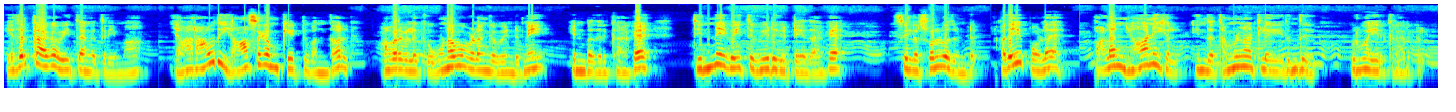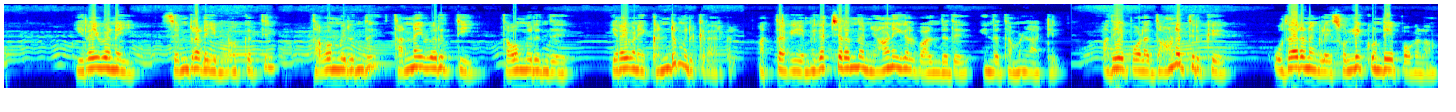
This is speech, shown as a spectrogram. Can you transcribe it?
எதற்காக வைத்தாங்க தெரியுமா? யாராவது யாசகம் கேட்டு வந்தால் அவர்களுக்கு உணவு வழங்க வேண்டுமே என்பதற்காக திண்ணை வைத்து வீடு கட்டியதாக சிலர் சொல்வதுண்டு. அதே போல பல ஞானிகள் இந்த தமிழ்நாட்டில இருந்து உருவாயிருக்கிறார்கள் இறைவனை சென்றடையும் நோக்கத்தில் தவமிருந்து தன்னை வருத்தி தவமிருந்து இறைவனை கண்டும் இருக்கிறார்கள். அத்தகைய மிகச்சிறந்த ஞானிகள் வாழ்ந்தது இந்த தமிழ்நாட்டில். அதே போல தானத்திற்கு உதாரணங்களை சொல்லிக்கொண்டே போகலாம்.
